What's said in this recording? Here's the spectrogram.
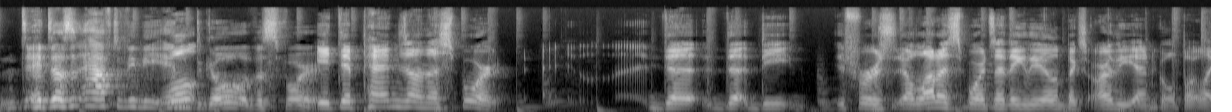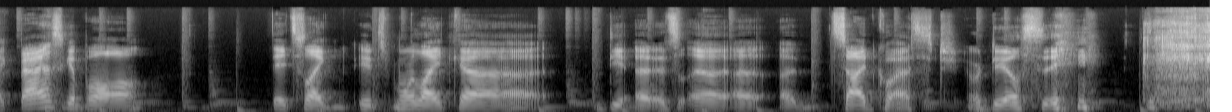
It doesn't have to be the end Well, goal of a sport. It depends on the sport. The the the for a lot of sports, I think the Olympics are the end goal. But like basketball, it's like it's more like uh, the, uh it's a, a, a side quest or DLC.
